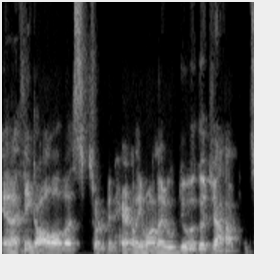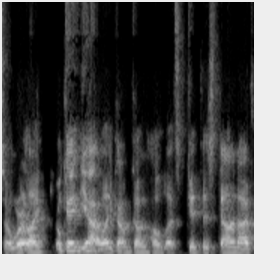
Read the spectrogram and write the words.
and I think all of us sort of inherently want to do a good job. And so we're like, okay, yeah, like I'm gung ho, let's get this done. I've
